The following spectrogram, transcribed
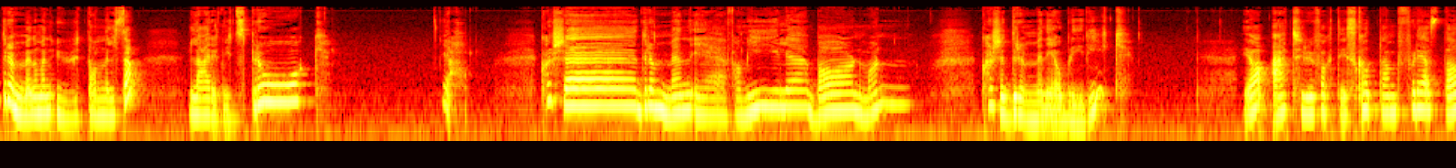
Drømmen om en utdannelse. Lære et nytt språk. Ja. Kanskje drømmen er familie, barn, mann. Kanskje drømmen er å bli rik. Ja, jeg tror faktisk at de fleste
